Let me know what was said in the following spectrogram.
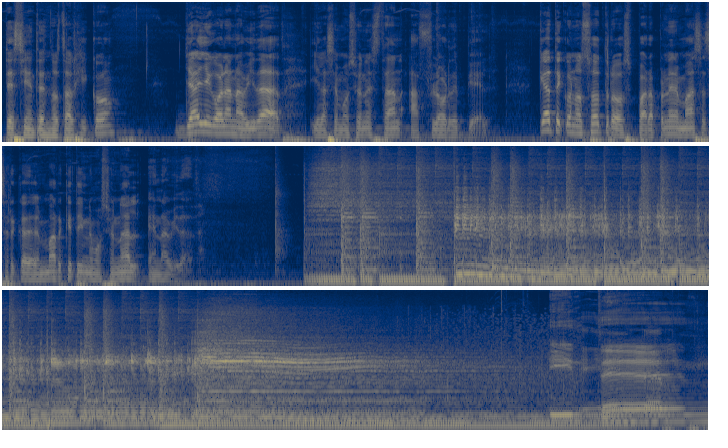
¿Te sientes nostálgico? Ya llegó la Navidad y las emociones están a flor de piel. Quédate con nosotros para aprender más acerca del marketing emocional en Navidad. Internet.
